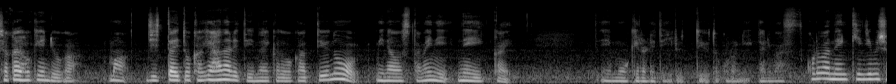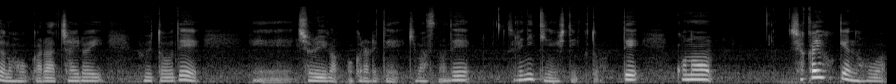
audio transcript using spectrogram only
社会保険料が、まあ、実態とかけ離れていないかどうかっていうのを見直すために年1回、え、設けられているっていうところになります。これは年金事務所の方から茶色い封筒で、えー、書類が送られてきますのでそれに記入していくと。でこの社会保険の方は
